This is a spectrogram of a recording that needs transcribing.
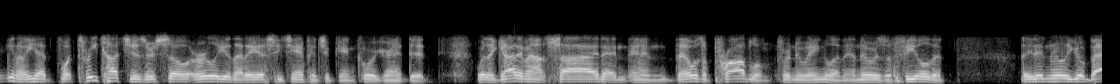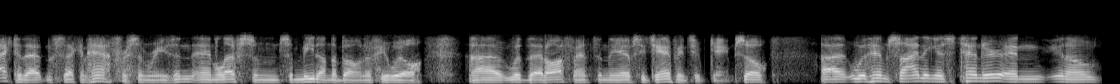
you know he had what three touches or so early in that AFC Championship game. Corey Grant did, where they got him outside, and and that was a problem for New England. And there was a feel that they didn't really go back to that in the second half for some reason, and left some some meat on the bone, if you will, uh, with that offense in the AFC Championship game. So. Uh, with him signing his tender and you know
